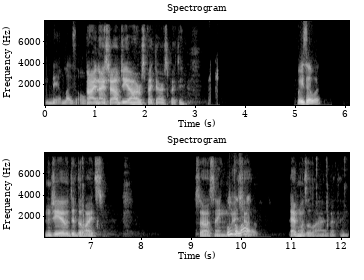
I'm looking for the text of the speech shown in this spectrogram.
Damn, lights on. All right, nice job, Geo. I respect it. I respect it. But you said what? Geo did the lights. So I was saying, Who's alive? job. Everyone's alive, I think.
